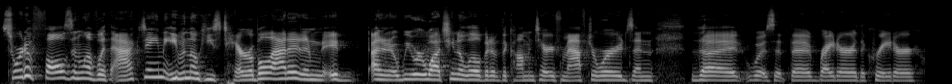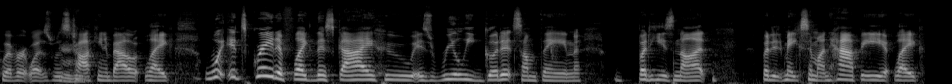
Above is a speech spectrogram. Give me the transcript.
sort of falls in love with acting even though he's terrible at it. And it i don't know we were watching a little bit of the commentary from afterwards and the was it the writer the creator whoever it was was mm-hmm. talking about like wh- it's great if like this guy who is really good at something but he's not but it makes him unhappy like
